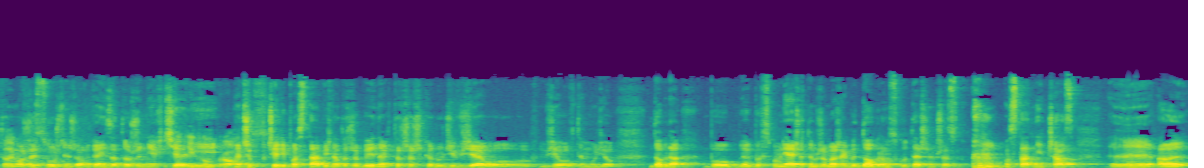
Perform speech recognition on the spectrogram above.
to tak- może jest słusznie, że organizatorzy nie chcieli, znaczy chcieli postawić na to, żeby jednak troszeczkę ludzi wzięło, wzięło w tym udział. Dobra, bo jakby wspomniałeś o tym, że masz jakby dobrą skuteczność przez ostatni czas, yy, ale,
